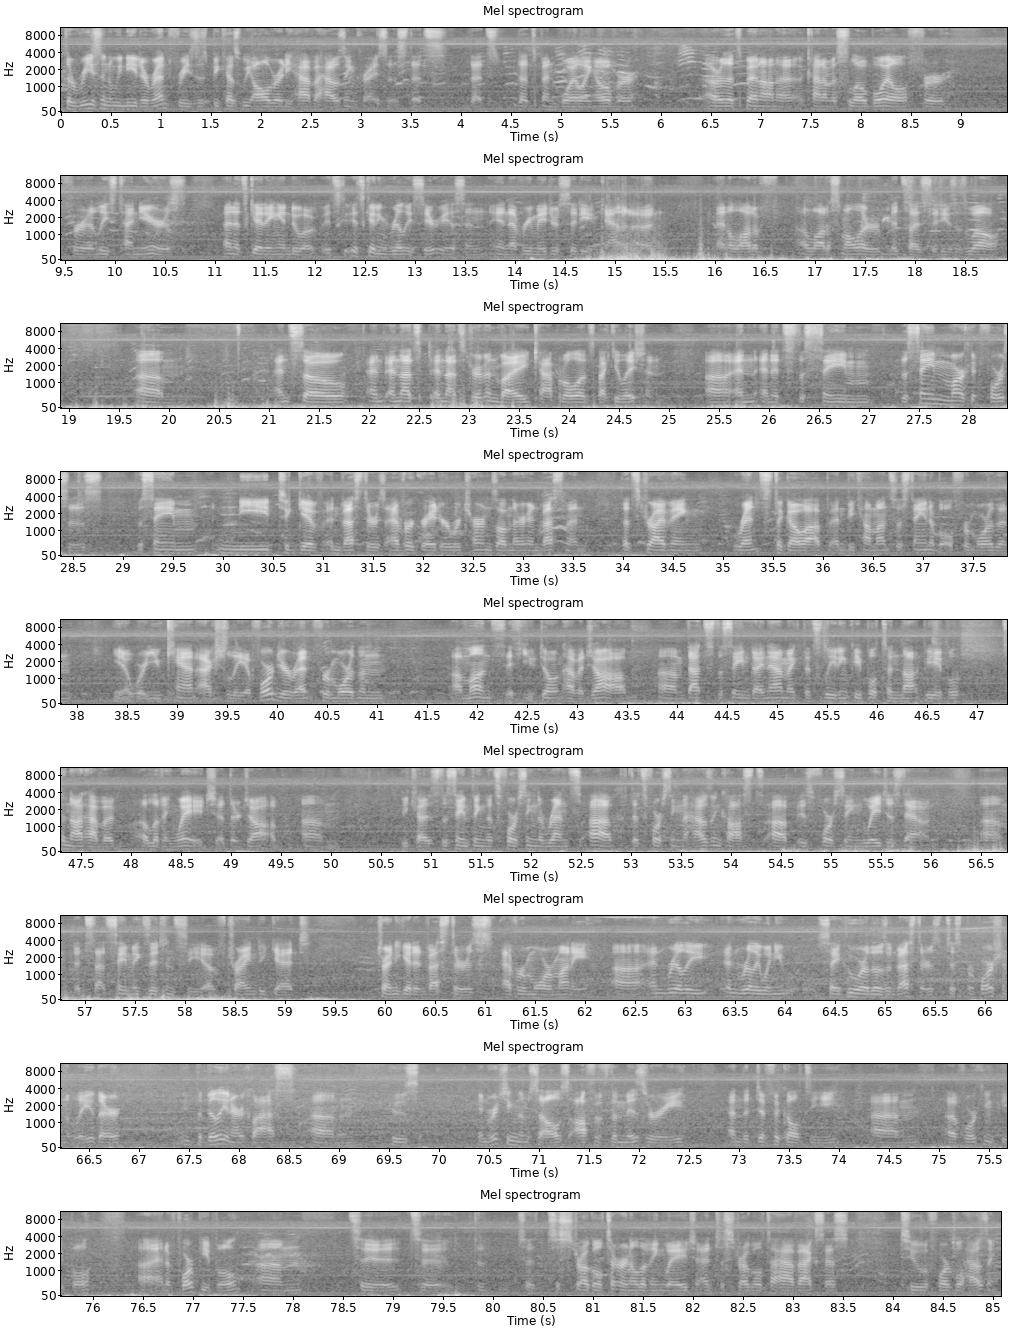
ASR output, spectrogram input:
the reason we need a rent freeze is because we already have a housing crisis that's that's that's been boiling over, or that's been on a kind of a slow boil for for at least 10 years and it's getting into a it's it's getting really serious in, in every major city in Canada and, and a lot of a lot of smaller mid-sized cities as well. Um, and so and, and that's and that's driven by capital and speculation. Uh, and and it's the same the same market forces, the same need to give investors ever greater returns on their investment that's driving rents to go up and become unsustainable for more than you know, where you can't actually afford your rent for more than a month if you don't have a job. Um, that's the same dynamic that's leading people to not be able to not have a, a living wage at their job. Um, because the same thing that's forcing the rents up, that's forcing the housing costs up, is forcing wages down. Um, it's that same exigency of trying to get trying to get investors ever more money. Uh, and really, and really, when you say who are those investors, disproportionately, they're the billionaire class um, who's enriching themselves off of the misery and the difficulty um, of working people uh, and of poor people um, to, to, to, to, struggle to earn a living wage and to struggle to have access to affordable housing.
